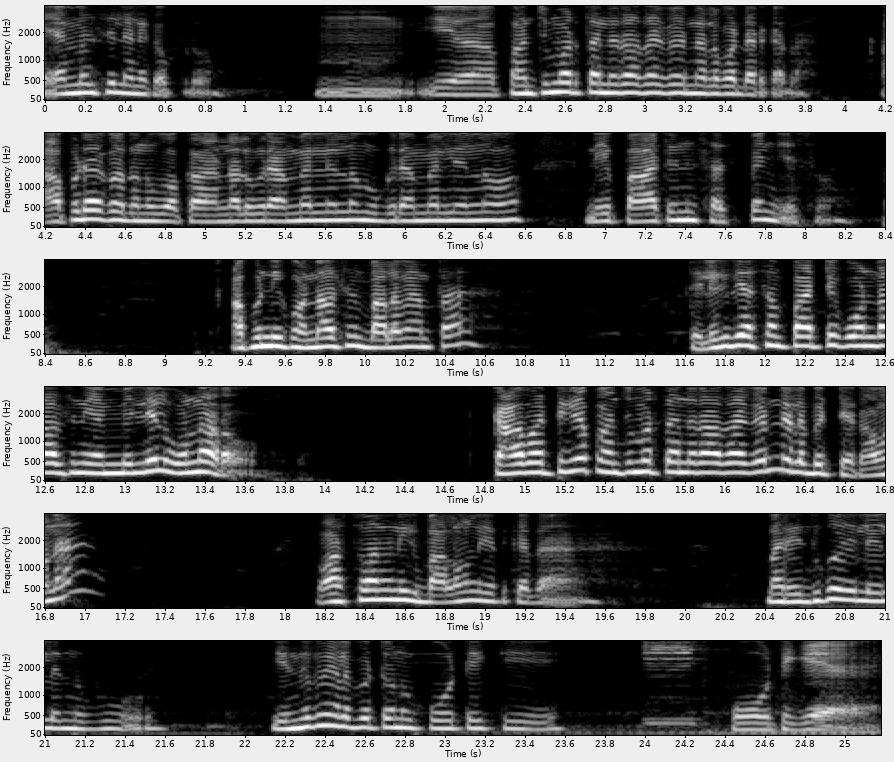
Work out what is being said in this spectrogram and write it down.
ఎమ్మెల్సీ లేనికప్పుడు మ్, నిరాధ గారు నిలబడ్డారు కదా. అప్పుడే కదా నువ్వు ఒక నలుగురు ఎమ్మెల్యేలో ముగ్గురు ఎమ్మెల్యేలో నీ పార్టీని సస్పెండ్ చేసావు. అప్పుడు నీకు ఉండాల్సిన బలం ఎంత? తెలుగుదేశం పార్టీకి ఉండాల్సిన ఎమ్మెల్యేలు ఉన్నారు. కాబట్టిగా పంచమర్తి తనిరాధ గారు నిలబెట్టారు. అవునా? వాస్తవానికి నీకు బలం లేదు కదా? మరి ఎందుకు వదిలేదు నువ్వు? ఎందుకు నిలబెట్టావు నువ్వు పోటీకి? పోటీకే.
